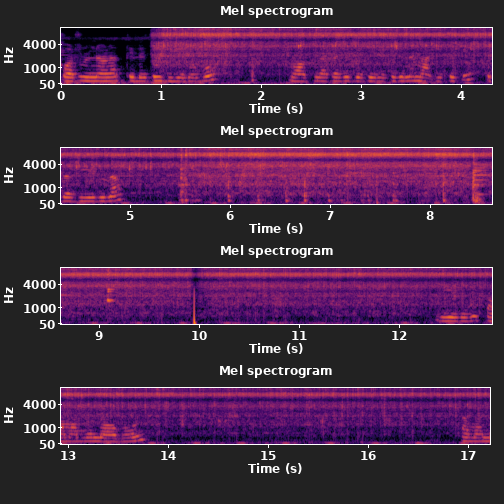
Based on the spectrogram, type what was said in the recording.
পটল নাড়ার তেলেতেই দিয়ে দেবো। মশলাটাকে বেটে রেখেছিলাম আগে থেকে, সেটা দিয়ে দিলাম। দিয়ে দেবো সামান্য লবণ, সামান্য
